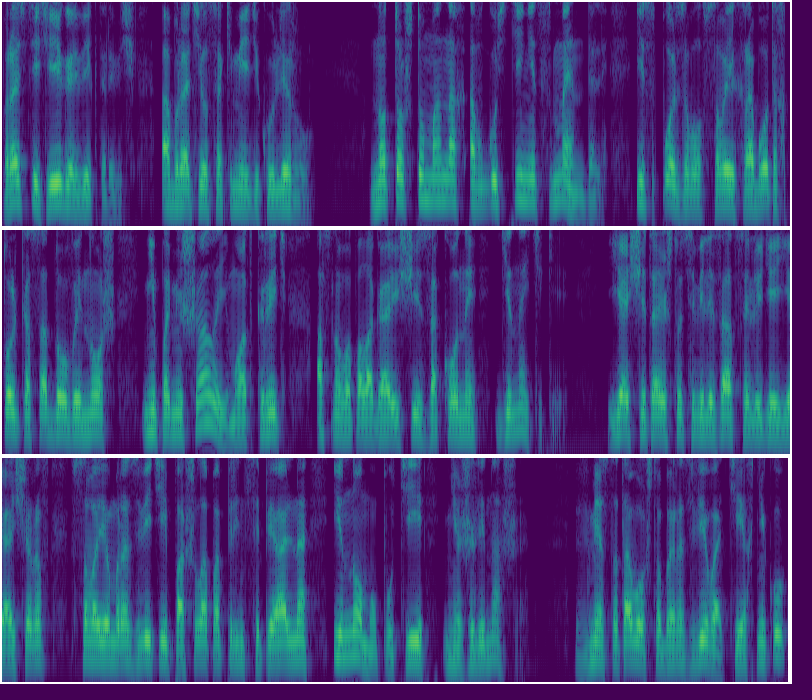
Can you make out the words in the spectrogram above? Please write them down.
«Простите, Игорь Викторович», — обратился к медику Леру. Но то, что монах-августинец Мендель использовал в своих работах только садовый нож, не помешало ему открыть основополагающие законы генетики. Я считаю, что цивилизация людей-ящеров в своем развитии пошла по принципиально иному пути, нежели наша. Вместо того, чтобы развивать технику,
